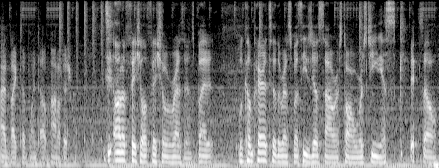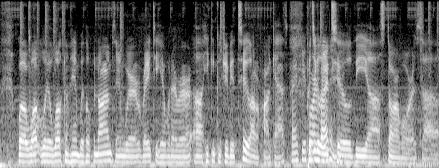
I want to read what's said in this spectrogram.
I'd like to point out unofficial. the unofficial official residence, but we'll compare it to the rest of us. He's just our Star Wars genius. so we'll, we'll, we'll welcome him with open arms, and we're ready to hear whatever uh, he can contribute to our podcast. Thank you for particularly inviting to the uh, Star Wars uh,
